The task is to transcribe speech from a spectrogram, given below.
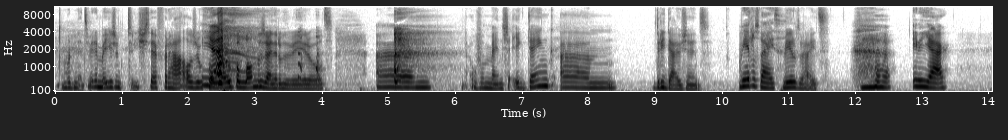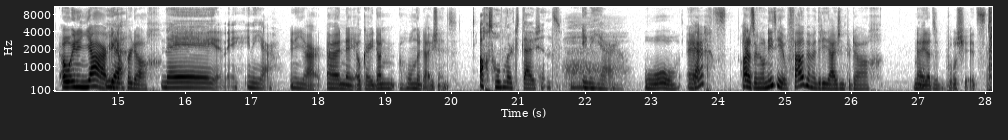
Het wordt net weer een beetje zo'n trieste verhaal. Zo hoeveel, Ja. hoeveel landen zijn er op de wereld? Ehm, nou, hoeveel mensen? Ik denk ehm 3000 Wereldwijd. wereldwijd. in een jaar. Oh, in een jaar? Ik dacht per dag. Nee, nee, nee. In een jaar. In een jaar. Eh, nee, oké, dan 100.000. 800.000 in een jaar. Oh, Ja. echt? Oh, dat is ook nog niet heel fout met mijn 3000 per dag. Nee, dat is bullshit.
